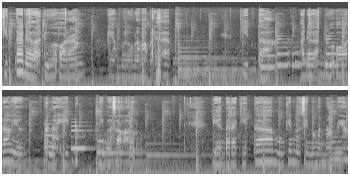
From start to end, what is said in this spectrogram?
Kita adalah dua orang yang belum lama bersatu. Kita adalah dua orang yang pernah hidup di masa lalu. Di antara kita mungkin masih mengenangnya.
